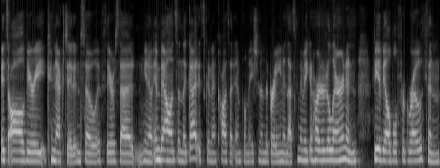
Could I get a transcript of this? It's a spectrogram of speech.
it's all very connected. And so if there's that, you know, imbalance in the gut, it's going to cause that inflammation in the brain, and that's going to make it harder to learn and be available for growth. And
